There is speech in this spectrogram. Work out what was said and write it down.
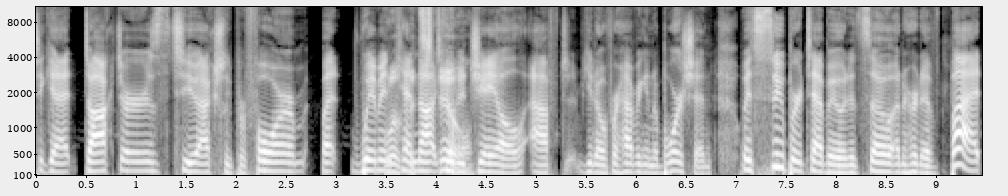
to get doctors to actually perform, but women Well, but cannot go to jail after you know for having an abortion. It's super taboo and it's so unheard of, but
